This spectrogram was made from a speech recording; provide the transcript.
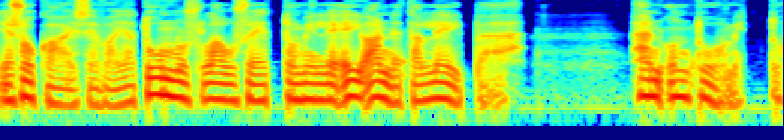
ja sokaiseva ja tunnuslauseettomille ei anneta leipää. Hän on tuomittu.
